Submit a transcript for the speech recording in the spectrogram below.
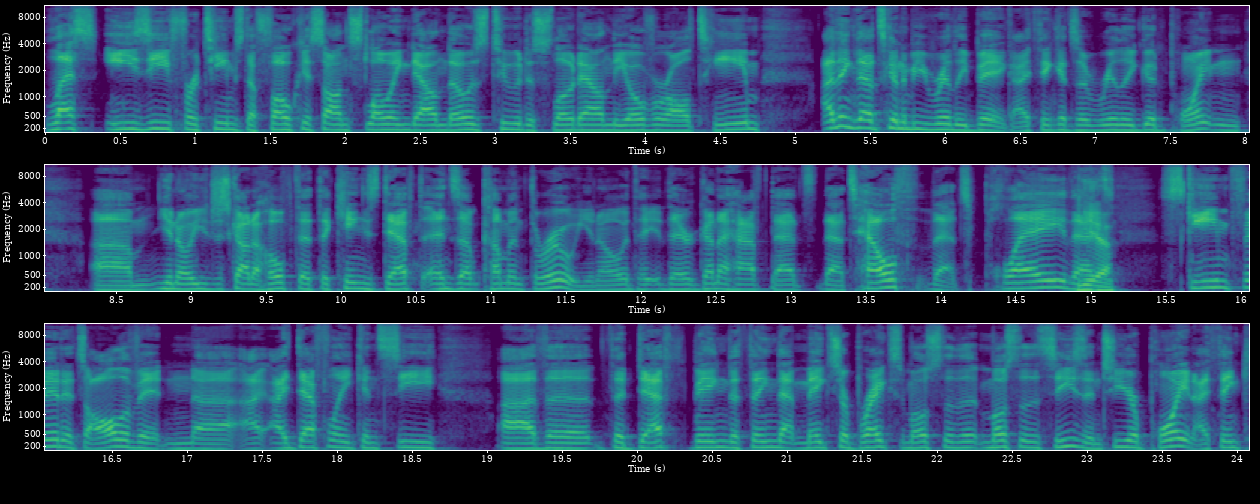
less easy for teams to focus on slowing down those two to slow down the overall team. I think that's going to be really big. I think it's a really good point, and um, you know, you just got to hope that the Kings' depth ends up coming through. You know, they, they're going to have that's that's health, that's play, that's Yeah. scheme fit. It's all of it, and uh, I, I definitely can see uh, the the depth being the thing that makes or breaks most of the most of the season. To your point, I think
